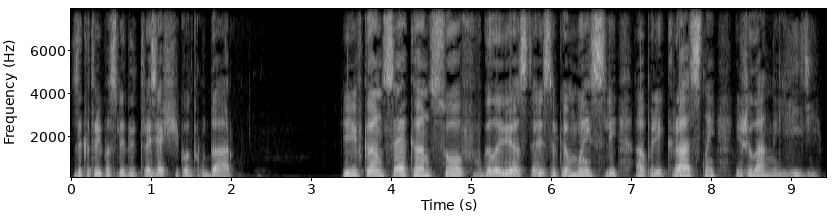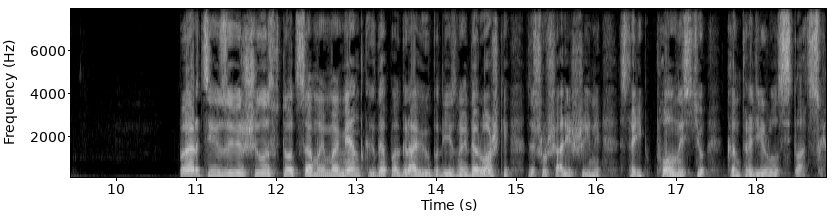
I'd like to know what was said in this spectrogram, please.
за которой последует разящий контрудар — и в конце концов в голове остались только мысли о прекрасной и желанной Лидии. Партия завершилась в тот самый момент, когда по гравию подъездной дорожки зашуршали шины. Старик полностью контролировал ситуацию.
